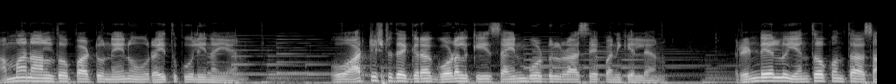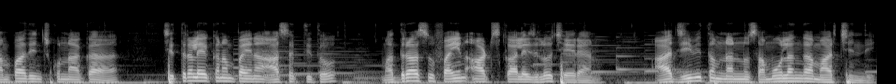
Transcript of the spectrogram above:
అమ్మా నాన్నలతో పాటు నేను రైతు కూలీనయ్యాను. ఓ ఆర్టిస్టు దగ్గర గోడలకి సైన్ బోర్డులు రాసే పనికెళ్ళాను. రెండేళ్ళు ఎంతో కొంత సంపాదించుకున్నాక చిత్రలేఖనం పైన ఆసక్తితో మద్రాసు ఫైన్ ఆర్ట్స్ కాలేజీలో చేరాను. ఆ జీవితం నన్ను సమూలంగా మార్చింది.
